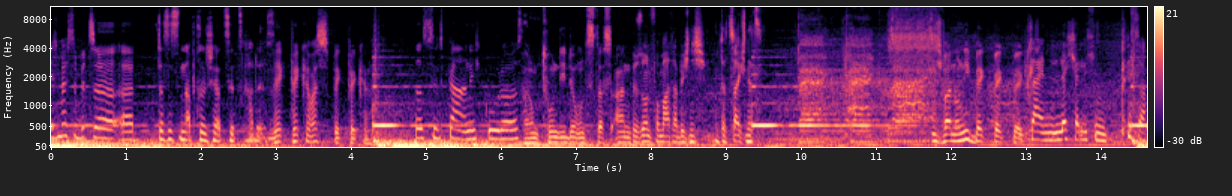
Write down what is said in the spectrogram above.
Ich möchte bitte, äh, dass es ein April-Scherz jetzt gerade ist. Backpacker, was ist Backpacker? Das sieht gar nicht gut aus. Warum tun die uns das an? Für so ein Format habe ich nicht unterzeichnet. Ich war noch nie Back, Back, Back. Kleinen lächerlichen Pisser.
